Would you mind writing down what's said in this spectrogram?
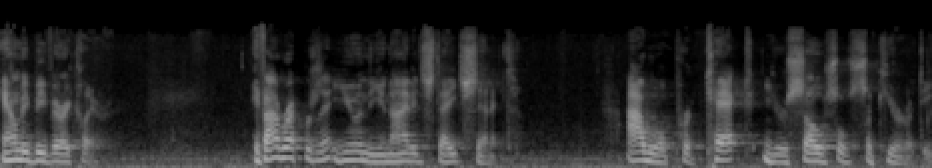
And let me be very clear. If I represent you in the United States Senate, I will protect your Social Security.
